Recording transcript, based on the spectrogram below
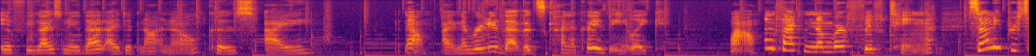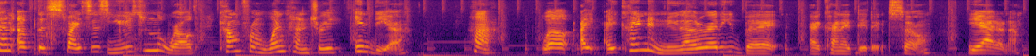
If you guys knew that, I did not know because I, no, I never knew that. That's kind of crazy. Like, wow. Fun fact number 15. 70% of the spices used in the world come from one country, India. Huh. Well, I, I kind of knew that already, but I kind of didn't. So, yeah, I don't know.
